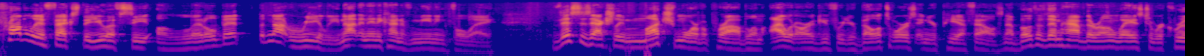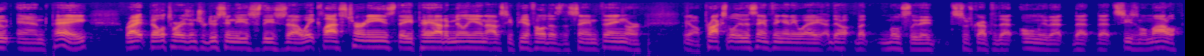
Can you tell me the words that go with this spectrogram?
probably affects the UFC a little bit, but not really, not in any kind of meaningful way. This is actually much more of a problem, I would argue, for your Bellators and your PFLs. Now, both of them have their own ways to recruit and pay, right? Bellator is introducing these these uh, weight class tourneys. They pay out a million. Obviously, PFL does the same thing, or you know, approximately the same thing anyway. But mostly they subscribe to that only that that that seasonal model.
